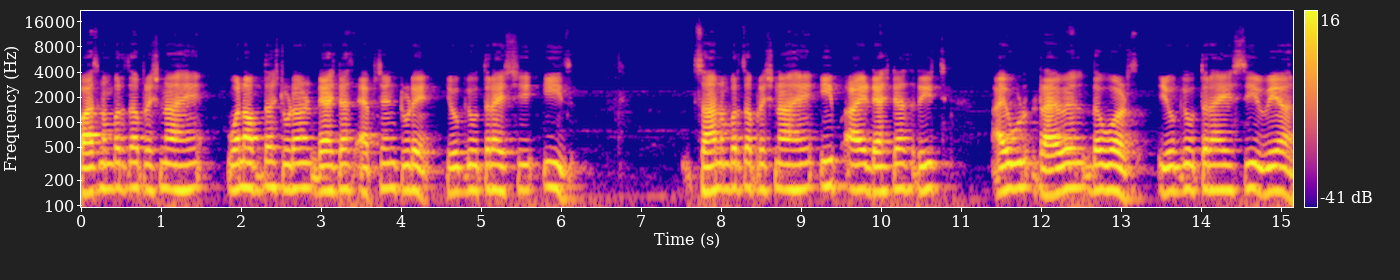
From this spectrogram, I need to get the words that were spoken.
पाच नंबरचा प्रश्न आहे one of the student dash dash absent today योग्य उत्तर आहे सी इज सहा नंबरचा प्रश्न आहे if I dash dash rich I would travel the words योग्य उत्तर आहे सी वेअर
